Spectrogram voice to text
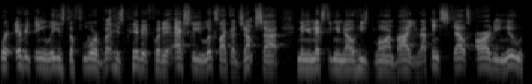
where everything leaves the floor but his pivot foot. It actually looks like a jump shot. And then your next thing you know, he's blowing by you. I think scouts already knew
